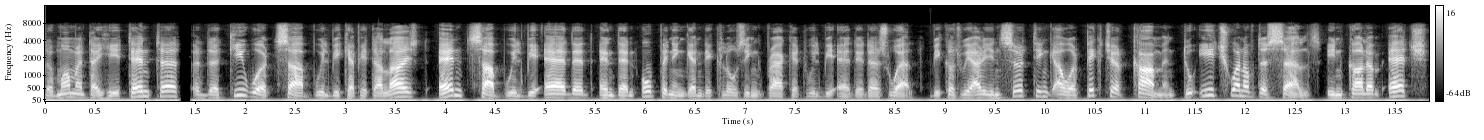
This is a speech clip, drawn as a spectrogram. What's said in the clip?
The moment I hit enter, the keyword sub will be capitalized and sub will be added and then opening and the closing bracket will be added as well because we are inserting our picture comment to each one of the cells in column H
